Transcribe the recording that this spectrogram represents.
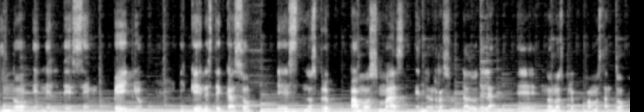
y no en el desempeño. Y que en este caso es, nos preocupamos más en el resultado de la, no nos preocupamos tanto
